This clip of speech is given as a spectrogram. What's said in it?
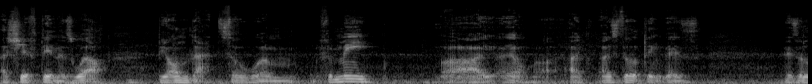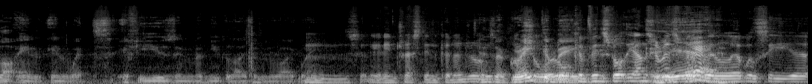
a shift in as well. Beyond that, so um, for me, I you know I, I still think there's there's a lot in in Wits if you use them and utilise them in the right way. Mm, certainly an interesting conundrum. It's a I'm not great sure We're all convinced what the answer is, Yeah. but we'll, uh, we'll see uh,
